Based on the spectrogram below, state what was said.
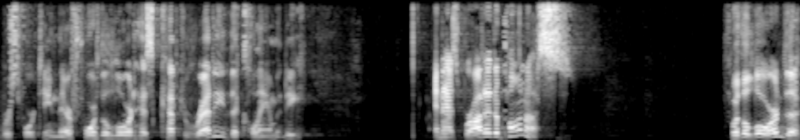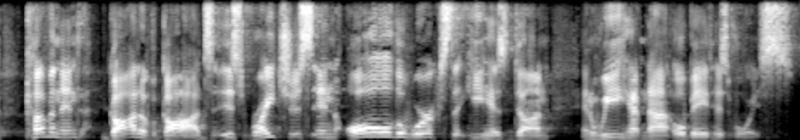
Verse 14 Therefore, the Lord has kept ready the calamity and has brought it upon us. For the Lord, the covenant God of gods, is righteous in all the works that he has done, and we have not obeyed his voice.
